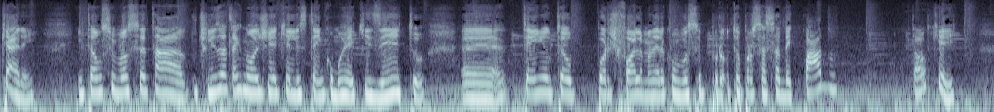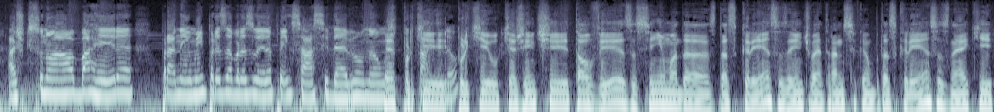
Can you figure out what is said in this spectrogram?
querem. Então, se você tá utiliza a tecnologia que eles têm como requisito, é, tem o teu portfólio, a maneira como você o teu processo adequado, tá ok. Acho que isso não é uma barreira para nenhuma empresa brasileira pensar se deve ou não É porque, entendeu? porque o que a gente talvez assim uma das, das crenças a gente vai entrar nesse campo das crenças né que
